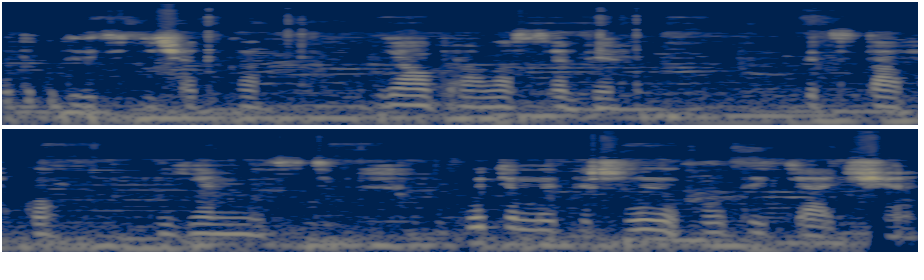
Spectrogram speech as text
отаку дивіться, дівчатка, я обрала собі підставку, ємність. Потім ми пішли у дитяче.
